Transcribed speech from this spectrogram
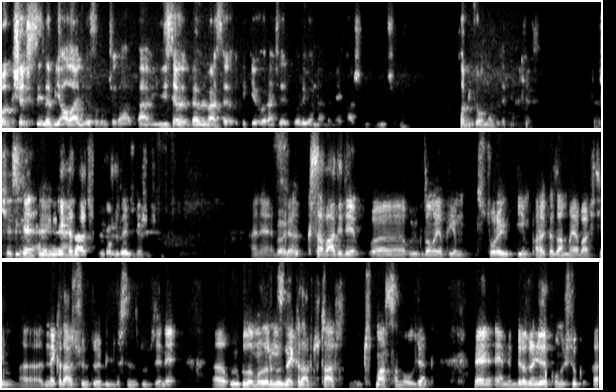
bakış açısıyla bir alaylı yazılımcı daha. Ben lise ve üniversitedeki öğrencileri böyle yönlendirmeye karşıyım. Tabii ki olabilir yani. Kesinlikle. Bir de hani ne kadar sürdürülebilir? Hani böyle kısa vadeli e, uygulama yapayım, store'a yükleyeyim, para kazanmaya başlayayım. E, ne kadar sürdürebilirsiniz bu düzeni? E, uygulamalarımız ne kadar tutar? Tutmazsa ne olacak? Ve yani biraz önce de konuştuk. E,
